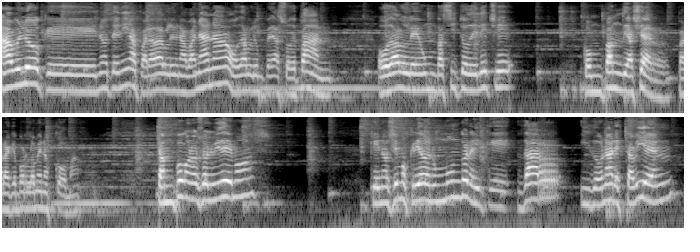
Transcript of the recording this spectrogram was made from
Hablo que no tenías para darle una banana o darle un pedazo de pan o darle un vasito de leche con pan de ayer para que por lo menos coma. Tampoco nos olvidemos que nos hemos criado en un mundo en el que dar y donar está bien,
